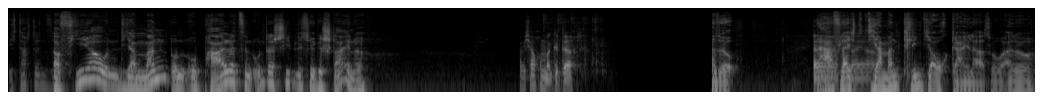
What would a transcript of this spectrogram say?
ich dachte, ein Saphir und ein Diamant und ein Opal, das sind unterschiedliche Gesteine. Habe ich auch immer gedacht. Also, äh, ja, vielleicht ja. Diamant klingt ja auch geiler. So. Also,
